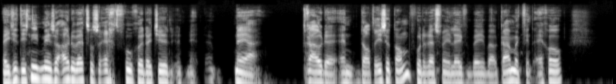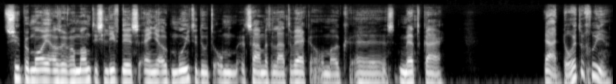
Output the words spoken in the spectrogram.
Weet je, het is niet meer zo ouderwets als echt vroeger dat je, nou ja, trouwde en dat is het dan. Voor de rest van je leven ben je bij elkaar. Maar ik vind het echt wel super mooi als er romantische liefde is en je ook moeite doet om het samen te laten werken. Om ook eh, met elkaar ja, door te groeien.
